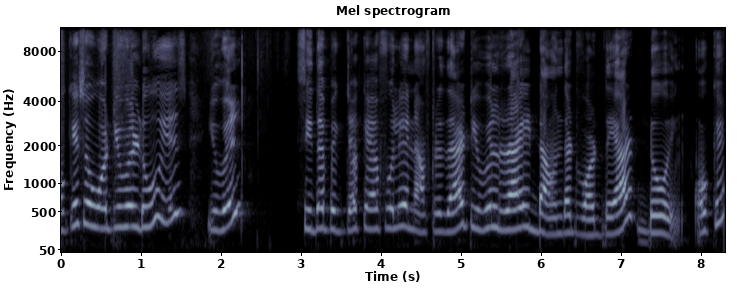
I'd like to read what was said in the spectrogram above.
okay so what you will do is you will see the picture carefully and after that you will write down that what they are doing okay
